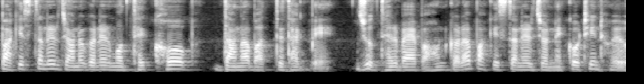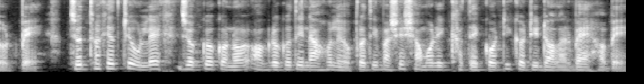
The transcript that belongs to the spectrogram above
পাকিস্তানের জনগণের মধ্যে ক্ষোভ, দানা বাঁধতে থাকবে। যুদ্ধের ব্যয় বহন করা পাকিস্তানের জন্য কঠিন হয়ে উঠবে। যুদ্ধক্ষেত্রে উল্লেখযোগ্য কোনো অগ্রগতি না হলেও প্রতি মাসে সামরিক খাতে কোটি কোটি ডলার ব্যয় হবে।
